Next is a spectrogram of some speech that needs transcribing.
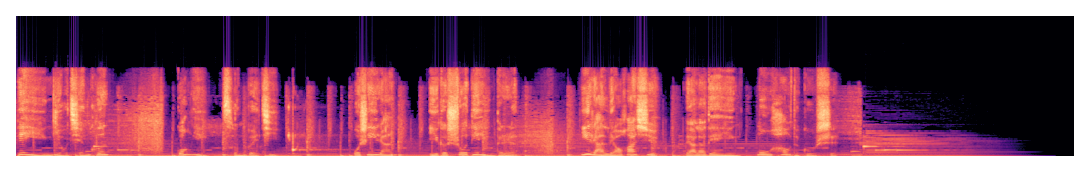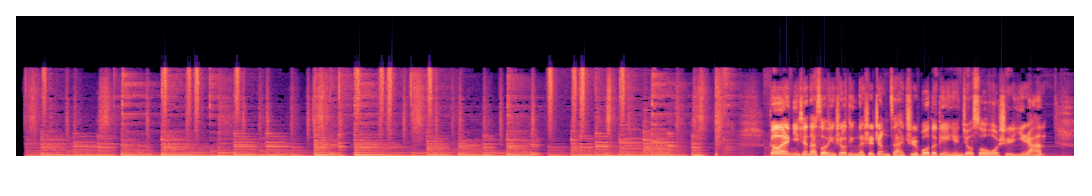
电影有乾坤，光影存轨迹。我是依然，一个说电影的人。依然聊花絮，聊聊电影幕后的故事。各位，您现在锁定收听的是正在直播的电影研究所，我是依然。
